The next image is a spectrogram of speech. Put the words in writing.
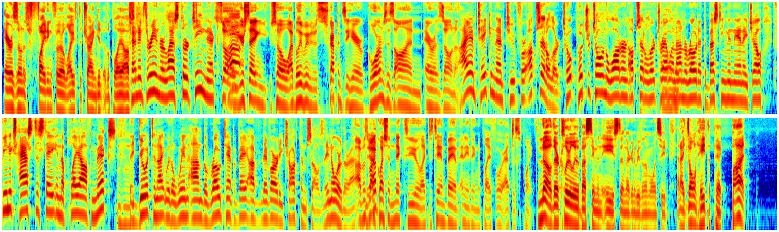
Arizona's fighting for their life to try and get to the playoffs. Ten and three in their last thirteen, Nick. So you're saying, so I believe we have a discrepancy here. Gorms is on Arizona. I am taking them to for upset alert. To, put your toe in the water and upset alert. Traveling on the road at the best team in the NHL. Phoenix has to stay in the playoff mix. Mm-hmm. They do it tonight with a win on the road. Tampa Bay, I've, they've already chalked themselves. They know where they're at. I was my question, Nick, to you. Like, does Tampa Bay have anything to play for at this point? No, they're clearly the best team in the East, and they're going to be the number one seed. And I don't hate the pick, but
